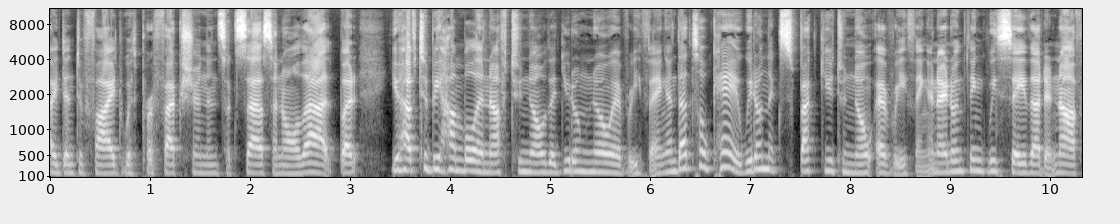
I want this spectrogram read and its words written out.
identified with perfection and success and all that. But you have to be humble enough to know that you don't know everything. And that's okay. We don't expect you to know everything. And I don't think we say that enough.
